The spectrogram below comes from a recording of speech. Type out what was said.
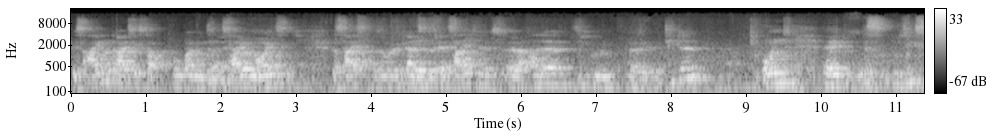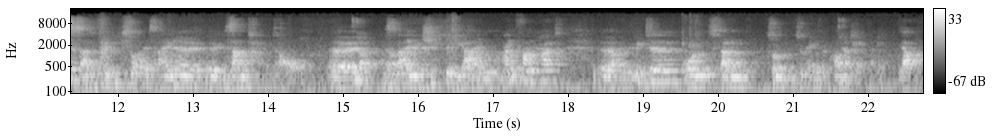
bis 31. Oktober 1992. Das heißt also, das bezeichnet alle sieben Titel und äh, ist, du siehst es also für dich so als eine äh, Gesamtheit auch. Äh, Ja, es ja. ist eine Geschichte, die einen Anfang hat, äh, eine Mitte und dann zum, zum Ende kommt. Ja. Ja,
